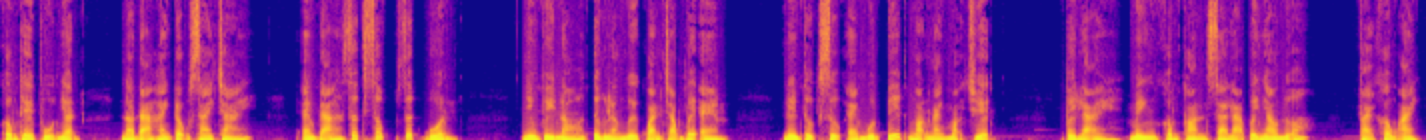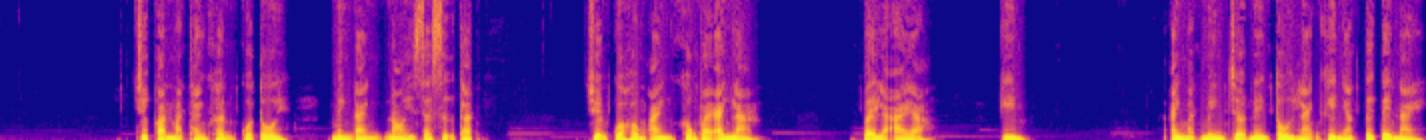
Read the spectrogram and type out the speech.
Không thể phủ nhận, nó đã hành động sai trái. Em đã rất sốc, rất buồn. Nhưng vì nó từng là người quan trọng với em, nên thực sự em muốn biết ngọn ngành mọi chuyện. Với lại, mình không còn xa lạ với nhau nữa. Phải không anh? Trước con mắt thành khẩn của tôi, Minh đành nói ra sự thật. Chuyện của Hồng Anh không phải anh làm. Vậy là ai ạ? À? Kim. Ánh mắt Minh trở nên tối lạnh khi nhắc tới tên này.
